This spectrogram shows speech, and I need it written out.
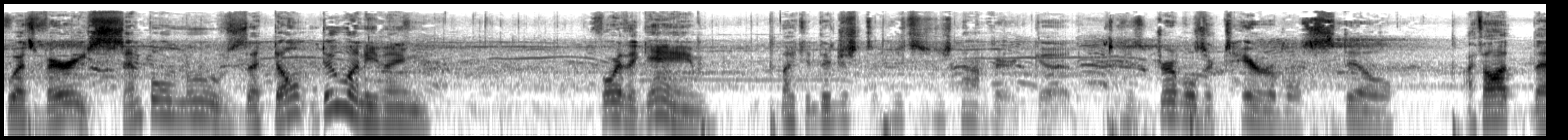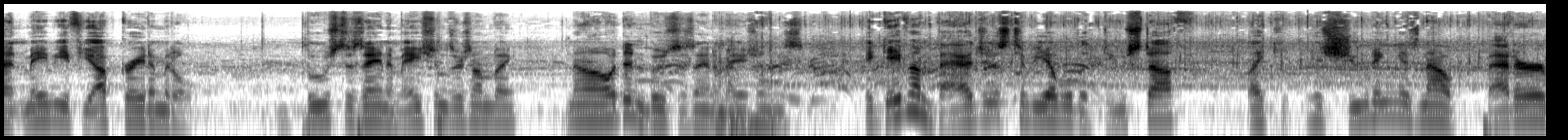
who has very simple moves that don't do anything for the game. Like they're just he's just not very good. His dribbles are terrible still. I thought that maybe if you upgrade him it'll boost his animations or something. No, it didn't boost his animations. It gave him badges to be able to do stuff. Like his shooting is now better,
